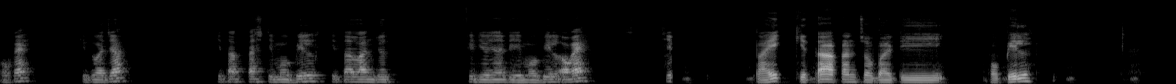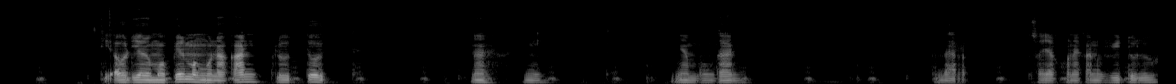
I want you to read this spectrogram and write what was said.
Oke gitu aja. Kita tes di mobil kita lanjut videonya di mobil oke? Okay? baik kita akan coba di mobil. Di audio mobil menggunakan bluetooth. Nah ini. Menyambungkan bentar saya konekkan wifi dulu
